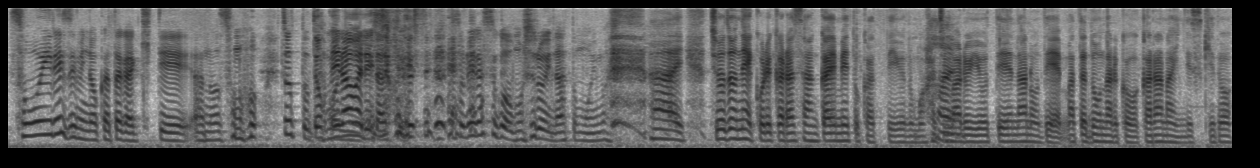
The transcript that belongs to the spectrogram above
総入れ墨の方が来てあのそのちょっとためらわれたっていうそ,、ね、それがすごい面白いなと思います。はい、ちょうどねこれから3回目とかっていうのも始まる予定なので、はい、またどうなるかわからないんですけど、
